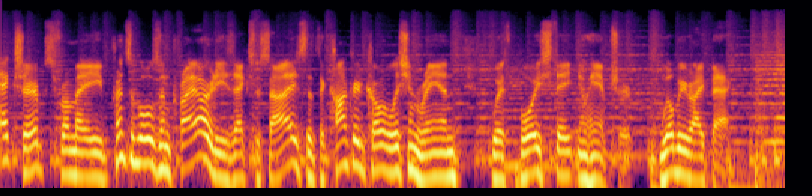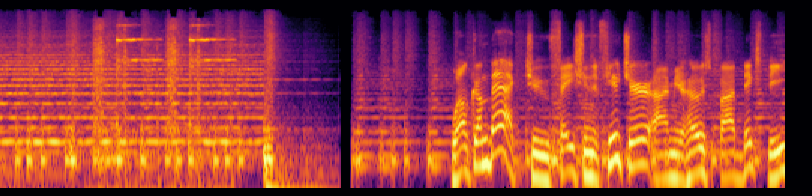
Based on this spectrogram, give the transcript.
excerpts from a principles and priorities exercise that the Concord Coalition ran with Boys State, New Hampshire. We'll be right back. Welcome back to Facing the Future. I'm your host, Bob Bixby.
